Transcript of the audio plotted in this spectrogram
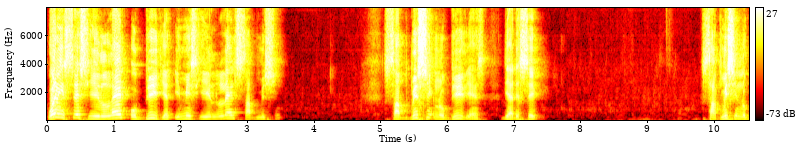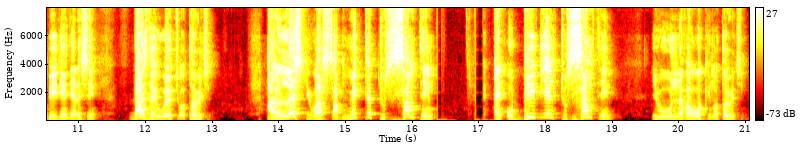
When he says he learned obedience, it means he learned submission. Submission and obedience, they are the same submission, and obedience, they are the same. That's the way to authority. Unless you are submitted to something and obedient to something, you will never walk in authority.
